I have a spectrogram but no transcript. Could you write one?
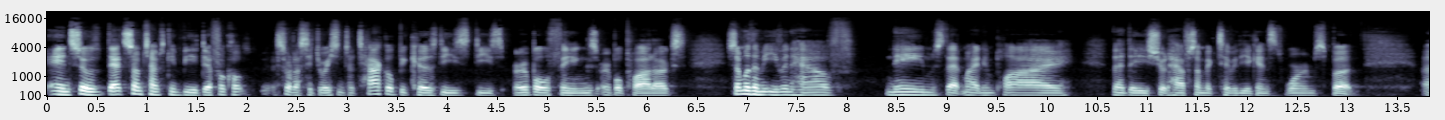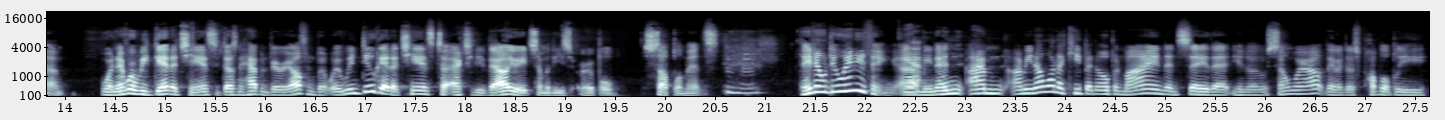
and so that sometimes can be a difficult sort of situation to tackle because these these herbal things, herbal products, some of them even have names that might imply that they should have some activity against worms, but um, whenever we get a chance, it doesn't happen very often, but when we do get a chance to actually evaluate some of these herbal supplements, they don't do anything. I mean, and I'm, I mean, I want to keep an open mind and say that, you know, somewhere out there, there's probably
